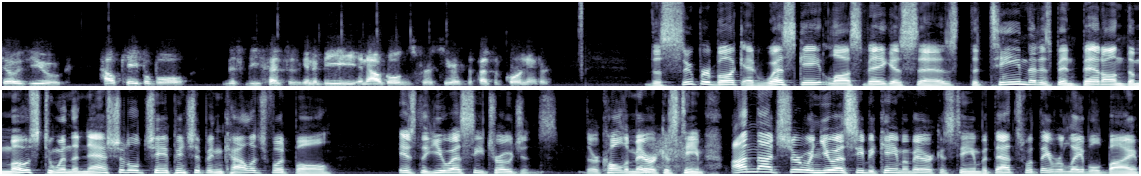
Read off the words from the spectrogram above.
shows you how capable this defense is going to be in Al Golden's first year as defensive coordinator. The Superbook at Westgate, Las Vegas says the team that has been bet on the most to win the national championship in college football is the USC Trojans. They're called America's team. I'm not sure when USC became America's team, but that's what they were labeled by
